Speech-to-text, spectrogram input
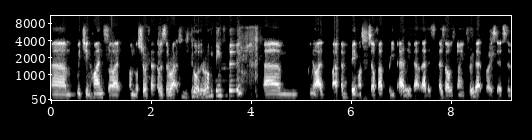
um, which in hindsight, I'm not sure if that was the right thing to do or the wrong thing to do. Um, you know, I, I, beat myself up pretty badly about that as, as I was going through that process of,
